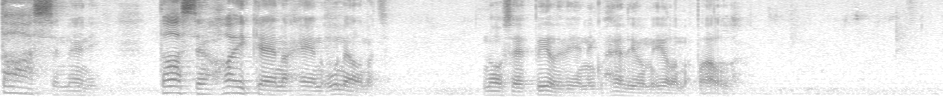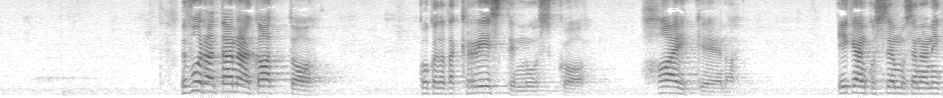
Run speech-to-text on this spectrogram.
Taas se meni. Taas sen haikeena heidän unelmat nousee pilviin niin kuin heliumilmapallo. Me voidaan tänään katsoa koko tätä kristinuskoa haikeena, ikään kuin semmoisena niin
